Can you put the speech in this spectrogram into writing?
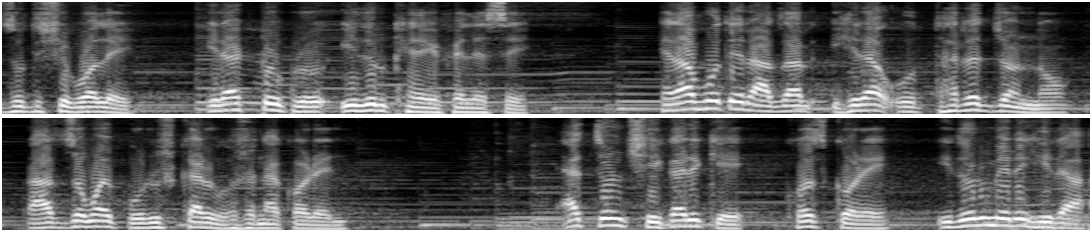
জ্যোতিষী বলে, হীরার টুকরো ইঁদুর খেয়ে ফেলেছে। সেনাপতি রাজার হীরা উদ্ধারের জন্য রাজ্যময় পুরস্কার ঘোষণা করেন। একজন শিকারীকে খোঁজ করে ইঁদুর মেরে হীরা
